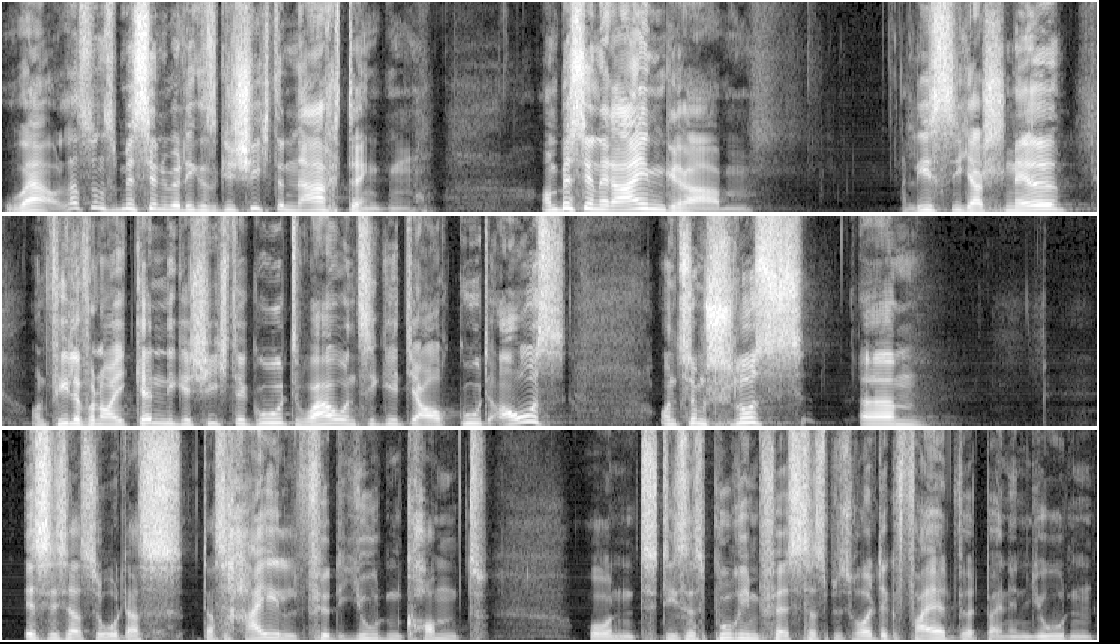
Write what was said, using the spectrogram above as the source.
Wow, lass uns ein bisschen über diese Geschichte nachdenken und ein bisschen reingraben. Liest sich ja schnell und viele von euch kennen die Geschichte gut. Wow, und sie geht ja auch gut aus. Und zum Schluss ähm, ist es ja so, dass das Heil für die Juden kommt. Und dieses Purimfest, das bis heute gefeiert wird bei den Juden,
